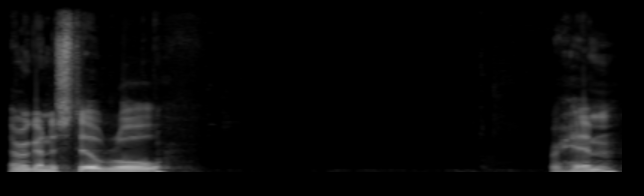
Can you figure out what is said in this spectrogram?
Then we're going to still roll for him.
